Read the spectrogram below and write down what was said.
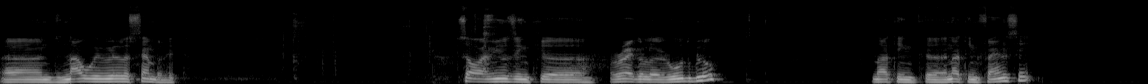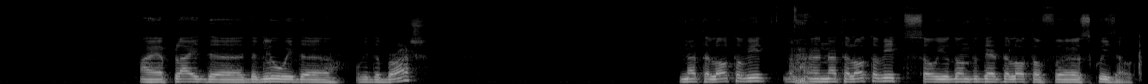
and now we will assemble it. So I'm using uh, regular wood glue. Nothing uh, nothing fancy. I applied the, the glue with the with the brush. Not a lot of it not a lot of it so you don't get a lot of uh, squeeze out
